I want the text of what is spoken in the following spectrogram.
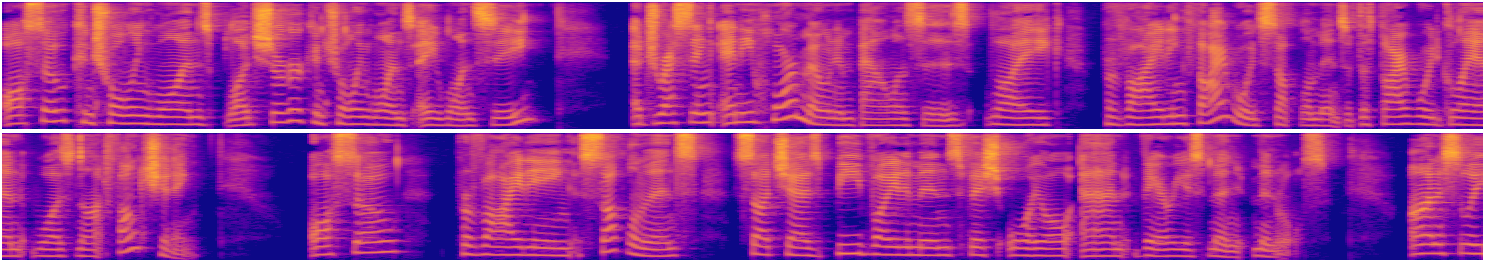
Also, controlling one's blood sugar, controlling one's A1C, addressing any hormone imbalances like providing thyroid supplements if the thyroid gland was not functioning. Also, providing supplements such as B vitamins, fish oil, and various min- minerals. Honestly,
